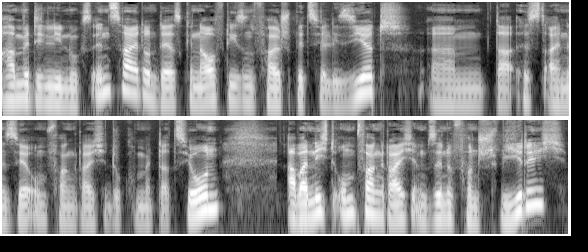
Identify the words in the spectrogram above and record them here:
haben wir den Linux Insight und der ist genau auf diesen Fall spezialisiert. Ähm, da ist eine sehr umfangreiche Dokumentation, aber nicht umfangreich im Sinne von schwierig,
